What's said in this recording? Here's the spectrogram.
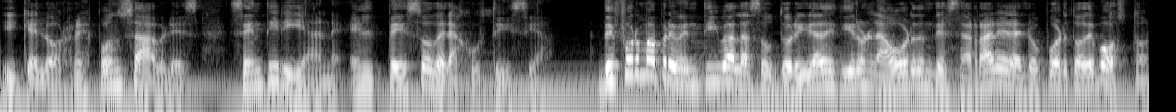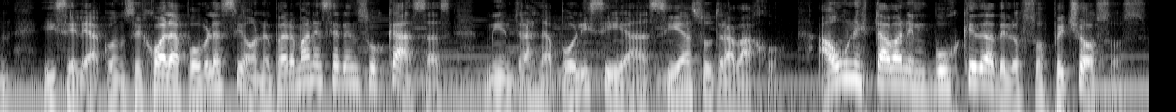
y que los responsables sentirían el peso de la justicia. De forma preventiva, las autoridades dieron la orden de cerrar el aeropuerto de Boston y se le aconsejó a la población permanecer en sus casas mientras la policía hacía su trabajo. Aún estaban en búsqueda de los sospechosos.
